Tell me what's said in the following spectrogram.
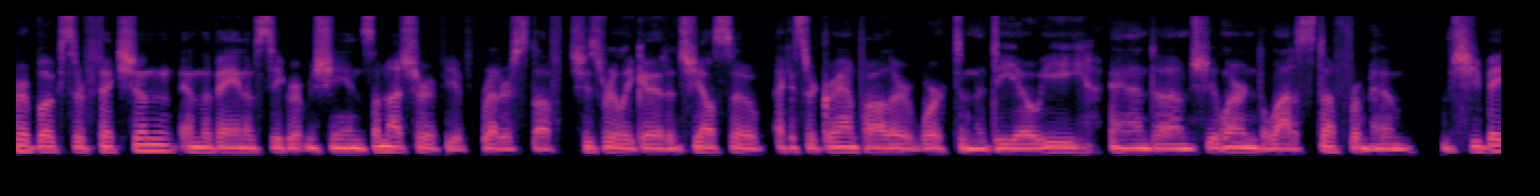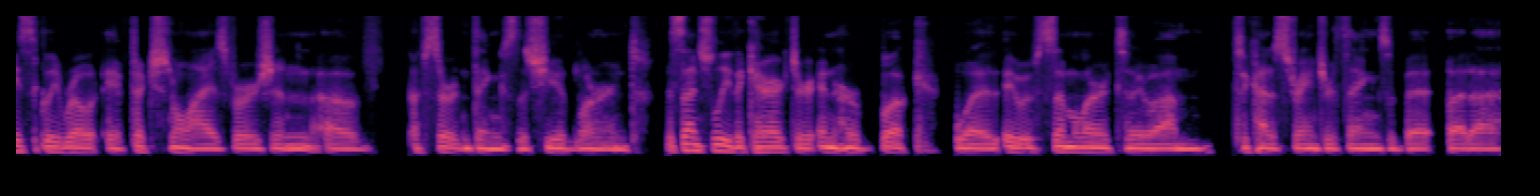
Her books are fiction in the vein of Secret Machines. I'm not sure if you've read her stuff. She's really good. And she also, I guess her grandfather worked in the DOE and um, she learned a lot of stuff from him. She basically wrote a fictionalized version of of certain things that she had learned. Essentially, the character in her book was it was similar to um to kind of Stranger Things a bit, but uh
